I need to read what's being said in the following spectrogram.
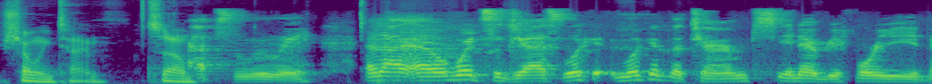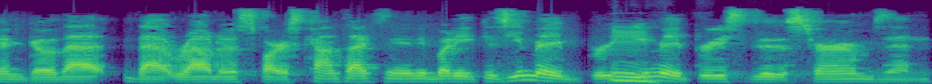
showing time. So absolutely, and I, I, would suggest look at look at the terms, you know, before you even go that that route as far as contacting anybody, because you may mm. you may breeze through those terms and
